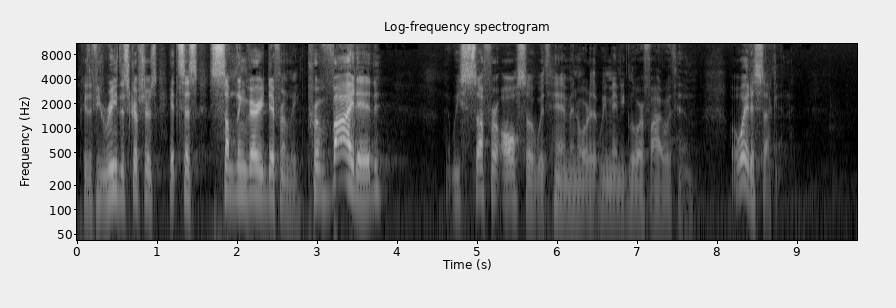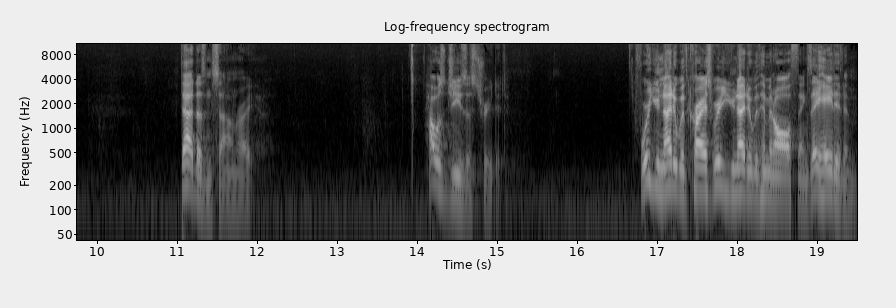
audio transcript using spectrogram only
Because if you read the scriptures, it says something very differently. Provided that we suffer also with him in order that we may be glorified with him. But wait a second. That doesn't sound right. How was Jesus treated? If we're united with Christ, we're united with him in all things. They hated him,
